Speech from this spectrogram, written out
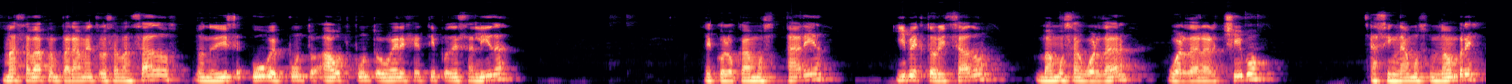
Más abajo en parámetros avanzados, donde dice v.out.org tipo de salida, le colocamos área y vectorizado vamos a guardar, guardar archivo, asignamos un nombre,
